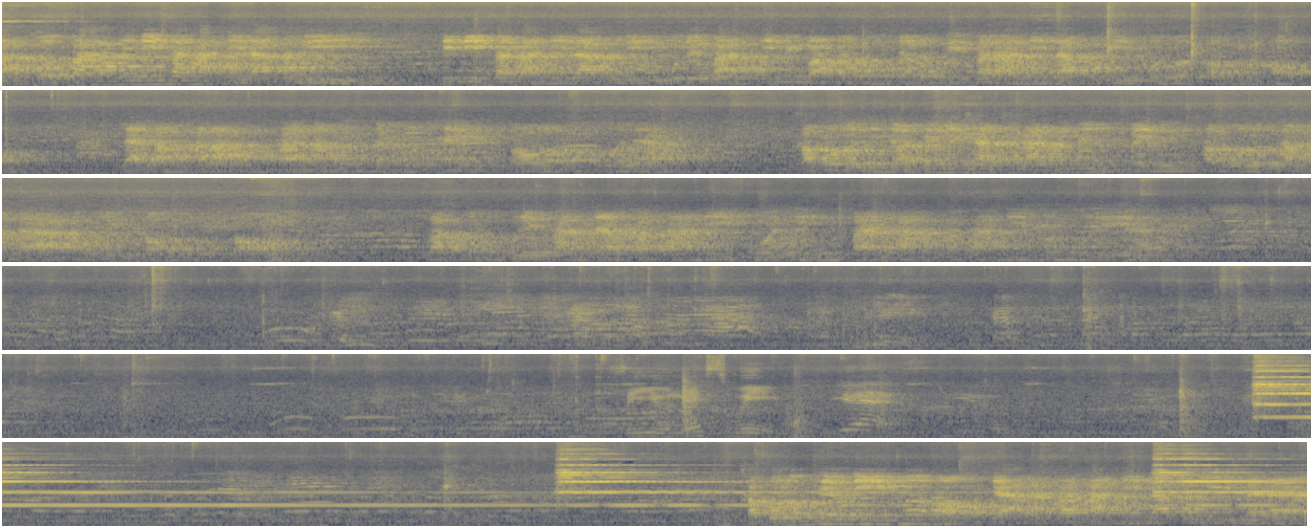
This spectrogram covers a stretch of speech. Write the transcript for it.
สารโปรดทราที่นี่สถานีราชบุรี ที่นี่สถานีราชบุรีผู้โดยสารที่มีความประสงค์จะลงที่สถานีราชบุรีควรตรวจสอบสิ่ของและสัมภาระของท่านนำลงจากรถให้ถูกต้องและทั่วอย่างขบวนรถที่จอดที่เป็นชานชาลาที่หนึ่งเป็นขบวนรถธรรมดาขบวนที่สองสองรับส่งผู้โดยสารจากสถานีหัวหินปลายทางสถานีธนบุรีครับ See you next week Yes. ขบวนรถเที่ยวนี้เมื่อออกจากสถานีราชบุรีไปแล้ว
